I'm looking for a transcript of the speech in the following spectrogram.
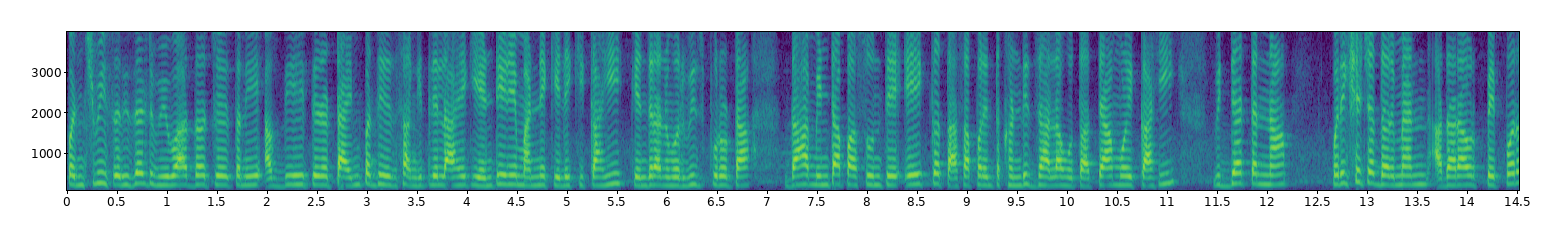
पंचवीस रिझल्ट विवादाचे त्यांनी अगदी ते टाईम पण ते सांगितलेलं आहे की एन टी एने मान्य केले की काही केंद्रांवर वीज पुरवठा दहा मिनिटापासून ते एक तासापर्यंत खंडित झाला होता. त्यामुळे काही विद्यार्थ्यांना परीक्षेच्या दरम्यान आधारावर पेपर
